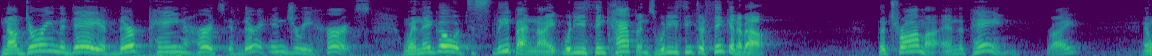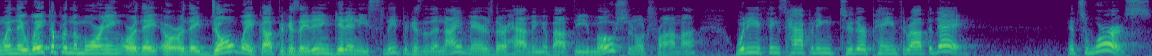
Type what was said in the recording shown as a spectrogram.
Now, during the day, if their pain hurts, if their injury hurts, when they go to sleep at night, what do you think happens? What do you think they're thinking about? The trauma and the pain, right? And when they wake up in the morning or they, or they don't wake up because they didn't get any sleep because of the nightmares they're having about the emotional trauma, what do you think is happening to their pain throughout the day? It's worse,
